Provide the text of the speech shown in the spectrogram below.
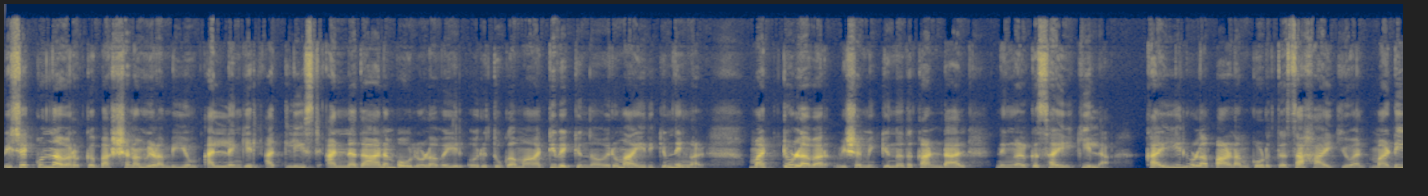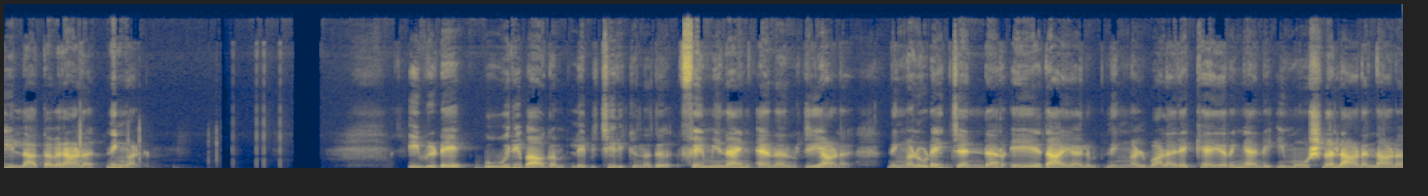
വിശക്കുന്നവർക്ക് ഭക്ഷണം വിളമ്പിയും അല്ലെങ്കിൽ അറ്റ്ലീസ്റ്റ് അന്നദാനം പോലുള്ളവയിൽ ഒരു തുക മാറ്റിവെക്കുന്നവരുമായിരിക്കും നിങ്ങൾ. മറ്റുള്ളവർ വിഷമിക്കുന്നത് കണ്ടാൽ നിങ്ങൾക്ക് സഹിക്കില്ല. കയ്യിലുള്ള പണം കൊടുത്ത് സഹായിക്കുവാൻ മടിയില്ലാത്തവരാണ് നിങ്ങൾ. ഇവിടെ ഭൂരിഭാഗം ലഭിച്ചിരിക്കുന്നത് ഫെമിനൈൻ എനർജിയാണ് നിങ്ങളുടെ ജെൻഡർ ഏതായാലും നിങ്ങൾ വളരെ കെയറിങ് ആൻഡ് ഇമോഷണൽ ആണെന്നാണ്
